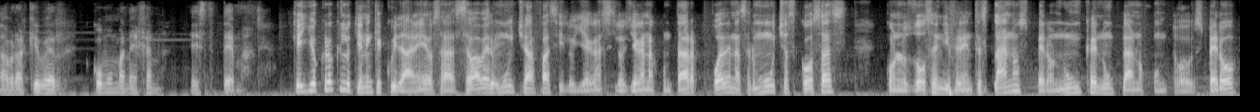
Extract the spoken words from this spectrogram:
habrá que ver cómo manejan este tema. Que yo creo que lo tienen que cuidar, ¿eh? O sea, se va a ver Sí. muy chafa si, lo llegan, si los llegan a juntar. Pueden hacer muchas cosas con los dos en diferentes planos, pero nunca en un plano junto. Espero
